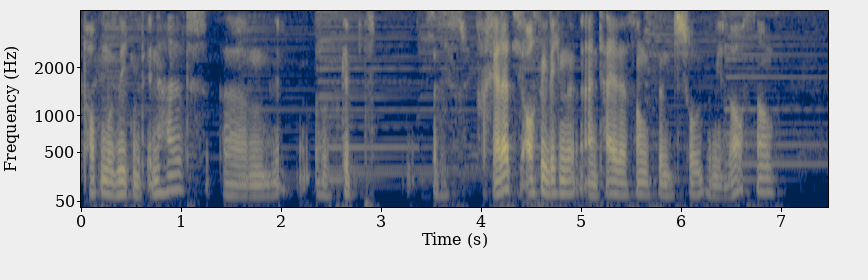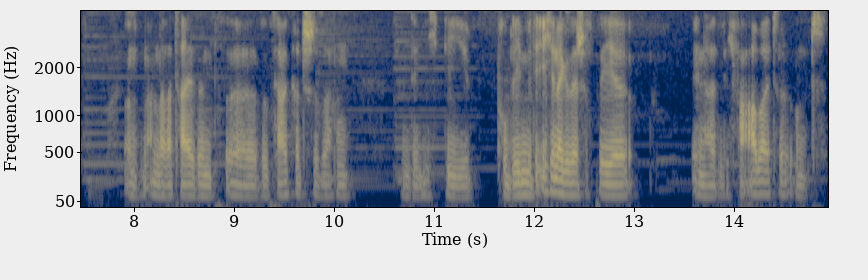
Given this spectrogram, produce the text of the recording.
Popmusik mit Inhalt. Also es gibt, es ist relativ ausgeglichen. Ein Teil der Songs sind Show Me Love Songs und ein anderer Teil sind äh, sozialkritische Sachen, in denen ich die Probleme, die ich in der Gesellschaft sehe, inhaltlich verarbeite und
